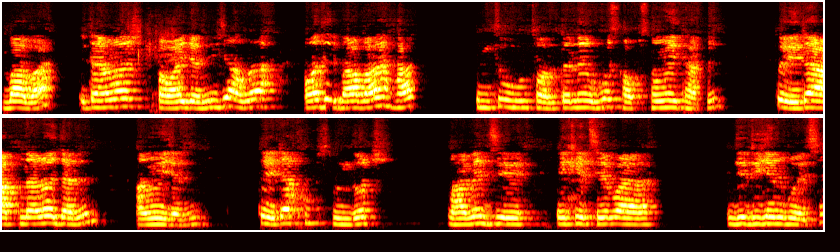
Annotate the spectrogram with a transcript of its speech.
বাবা, এটা আমরা সবাই জানি যে আমরা, আমাদের বাবার হাত কিন্তু সন্তানের উপর সবসময় থাকে। তো এটা আপনারাও জানেন, আমিও জানি। তো এটা খুব সুন্দর ভাবে যে এঁকেছে বা যে ডিজাইন করেছে,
